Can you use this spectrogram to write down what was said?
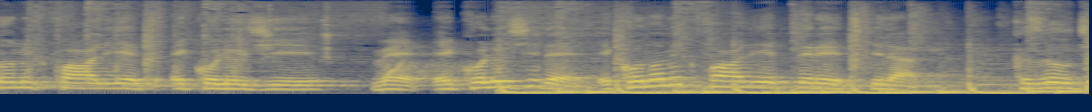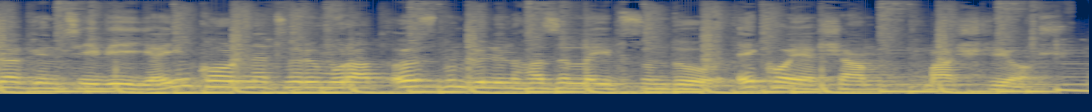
ekonomik faaliyet ekolojiyi ve ekoloji de ekonomik faaliyetleri etkiler. Kızılca Gün TV yayın koordinatörü Murat Özbülbül'ün hazırlayıp sunduğu Eko Yaşam başlıyor.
